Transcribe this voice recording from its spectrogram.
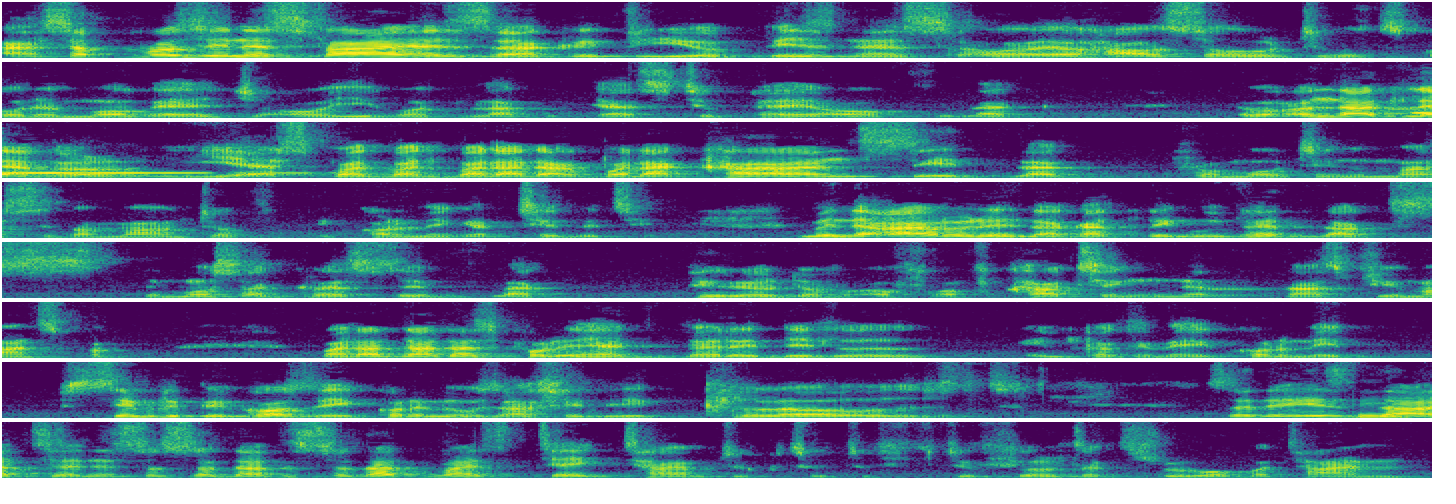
I suppose in as far as like if you're a business or a household who's got a mortgage or you got like debts to pay off, like on that level, yes. But but but I, but I can't see it like promoting a massive amount of economic activity. I mean the irony, like I think we've had like the most aggressive like period of, of, of cutting in the last few months, but but that, that has probably had very little impact on the economy simply because the economy was actually closed. So there is hmm. that, and so, so that so that might take time to, to, to, to filter through over time.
